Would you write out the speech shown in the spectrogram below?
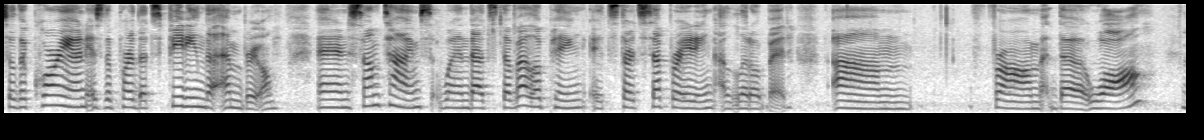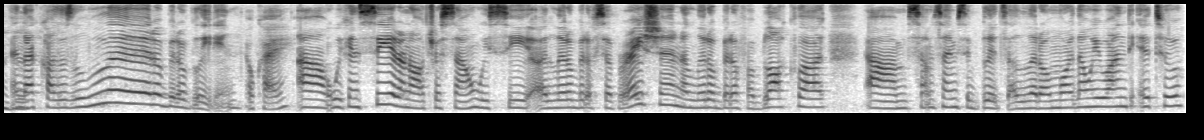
So the chorion is the part that's feeding the embryo. And sometimes when that's developing, it starts separating a little bit um, from the wall, and that causes a little bit of bleeding. Okay. Uh, we can see it on ultrasound. We see a little bit of separation, a little bit of a blood clot. Um, sometimes it bleeds a little more than we want it to,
